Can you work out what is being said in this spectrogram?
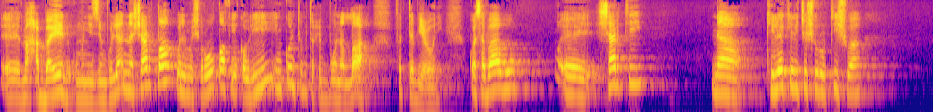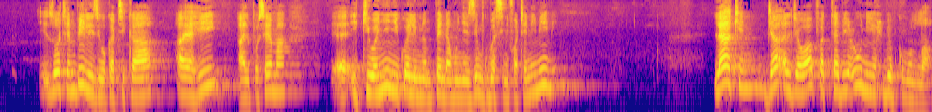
eh, mahaba yenu kwa Mwenyezi Mungu. Lianna sharta wal mashruta fi qawlihi in kuntum tuhibbuna Allah fattabi'uni. Kwa sababu eh, sharti na kile kilichoshurutishwa zote mbili ziko katika aya hii aliposema e, ikiwa nyinyi kweli mnampenda Mwenyezi Mungu basi nifuateni mimi. Lakin jaa aljawab fattabi'uni yuhibbukum Allah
